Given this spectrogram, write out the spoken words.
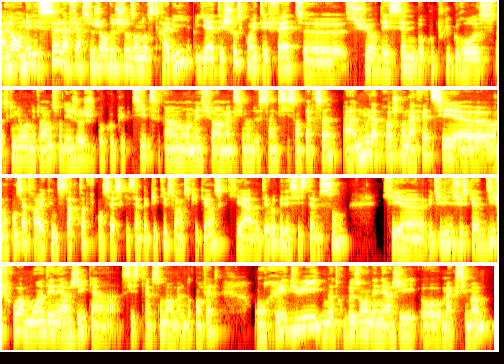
Alors, on est les seuls à faire ce genre de choses en Australie. Il y a des choses qui ont été faites euh, sur des scènes beaucoup plus grosses, parce que nous, on est vraiment sur des jauges beaucoup plus petites. Quand même, on est sur un maximum de 500-600 personnes. Alors, nous, l'approche qu'on a faite, c'est euh, on a commencé à travailler avec une start-up française qui s'appelle Pickip Solar Speakers, qui a développé des systèmes son qui euh, utilisent jusqu'à 10 fois moins d'énergie qu'un système son normal. Donc, en fait, on réduit notre besoin en énergie au maximum.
